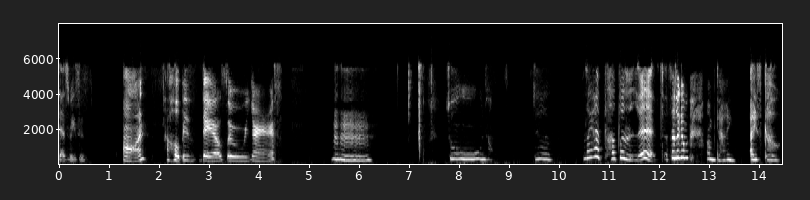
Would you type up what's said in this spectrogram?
that's reasons on. I hope it's there, so yes. Hmm. So, dude, I have purple lips. I look, I'm, I'm dying. Ice cold.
